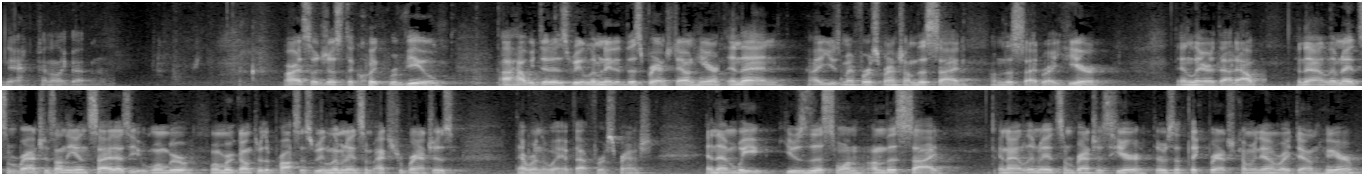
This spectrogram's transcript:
Yeah, kind of like that. All right, so just a quick review. Uh, how we did is we eliminated this branch down here, and then I used my first branch on this side, on this side right here, and layered that out. And then I eliminated some branches on the inside as you, when we were when we were going through the process, we eliminated some extra branches that were in the way of that first branch. And then we used this one on this side, and I eliminated some branches here. There was a thick branch coming down right down here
